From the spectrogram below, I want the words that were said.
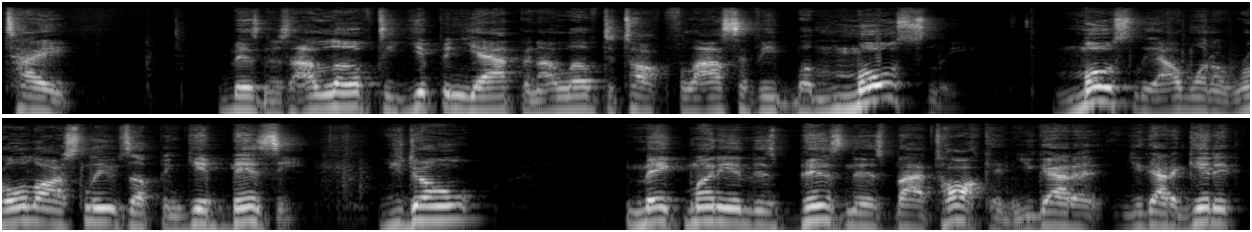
type business. I love to yip and yap and I love to talk philosophy, but mostly, mostly I want to roll our sleeves up and get busy. You don't make money in this business by talking. You gotta you gotta get it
